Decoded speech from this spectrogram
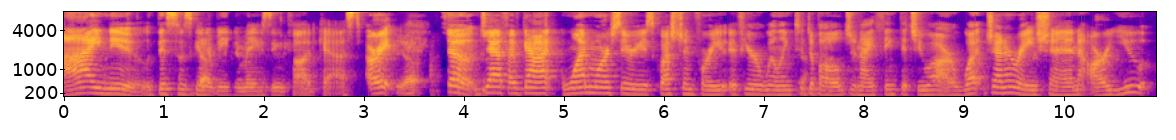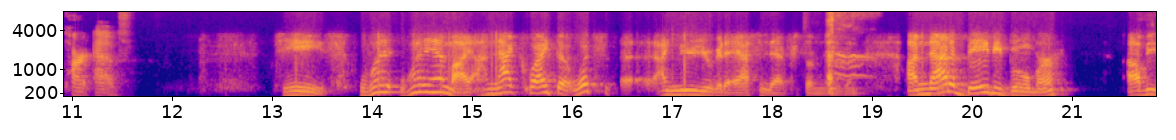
I knew this was going to be an amazing podcast. All right. Yeah. So, Jeff, I've got one more serious question for you if you're willing to yeah. divulge, and I think that you are. What generation are you part of? Jeez, what what am I? I'm not quite the what's. Uh, I knew you were going to ask me that for some reason. I'm not a baby boomer. I'll be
